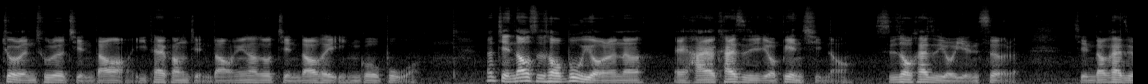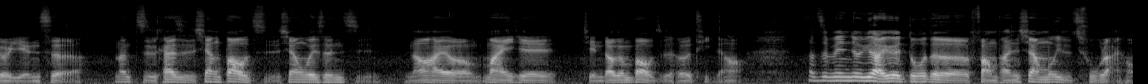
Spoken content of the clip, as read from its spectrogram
就人出了剪刀啊，以太坊剪刀，因为他说剪刀可以赢过布哦。那剪刀石头布有了呢，哎，还有开始有变形哦，石头开始有颜色了，剪刀开始有颜色了，那纸开始像报纸、像卫生纸，然后还有卖一些。剪刀跟报纸合体的哈，那这边就越来越多的仿盘项目一直出来哈。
